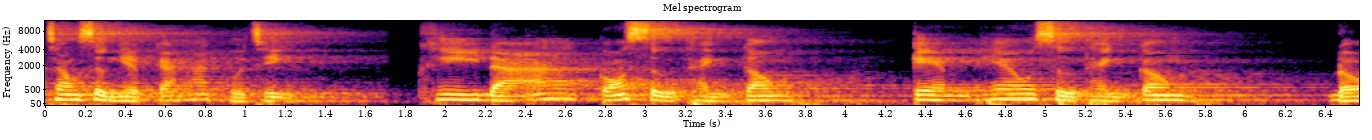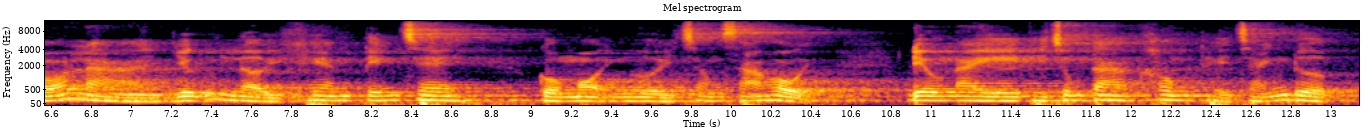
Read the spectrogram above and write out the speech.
trong sự nghiệp ca hát của chị. Khi đã có sự thành công, kèm theo sự thành công, đó là những lời khen tiếng chê của mọi người trong xã hội. Điều này thì chúng ta không thể tránh được,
